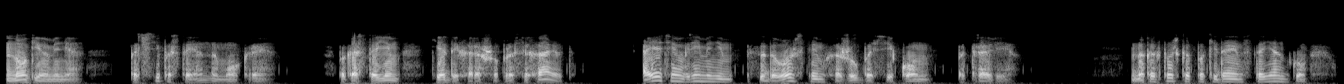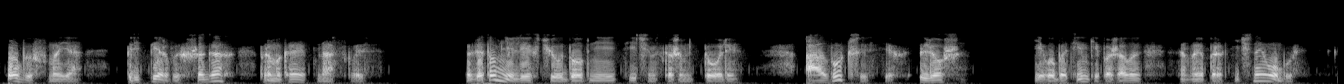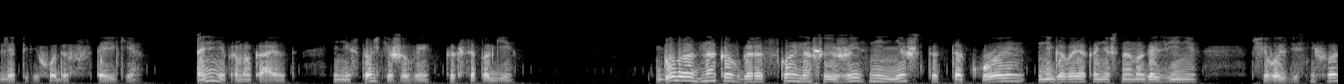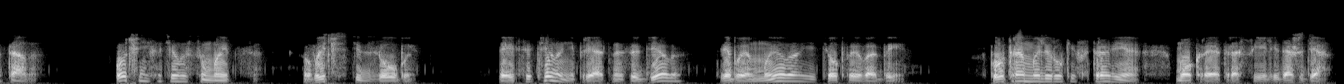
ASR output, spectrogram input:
Ноги у меня — почти постоянно мокрые. Пока стоим, кеды хорошо просыхают, а я тем временем с удовольствием хожу босиком по траве. Но как только покидаем стоянку, обувь моя при первых шагах промокает насквозь. Зато мне легче и удобнее идти, чем, скажем, Толи. А лучше всех Леша. Его ботинки, пожалуй, самая практичная обувь для переходов в тайге. Они не промокают, и не столь тяжелы, как сапоги. Было, однако, в городской нашей жизни нечто такое, не говоря, конечно, о магазине, чего здесь не хватало. Очень хотелось умыться, вычистить зубы. да и все тело неприятно зудело, требуя мыла и теплой воды. По утрам мыли руки в траве, мокрой от росы или дождя.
